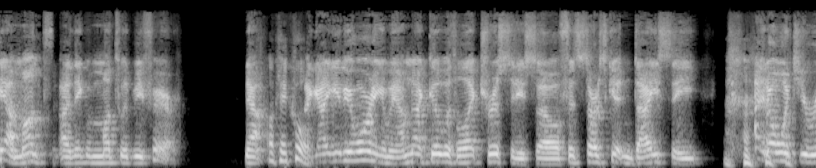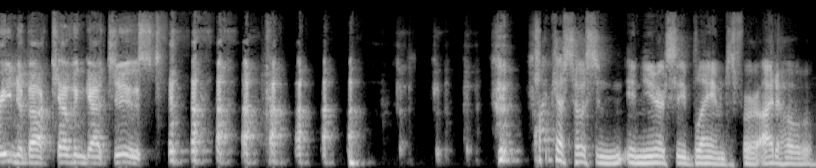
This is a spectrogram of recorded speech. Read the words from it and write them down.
yeah, a month. I think a month would be fair. Now, okay, cool. I gotta give you a warning. I mean, I'm not good with electricity, so if it starts getting dicey, I don't want you reading about Kevin got juiced. Podcast host in, in New York City blamed for Idaho.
